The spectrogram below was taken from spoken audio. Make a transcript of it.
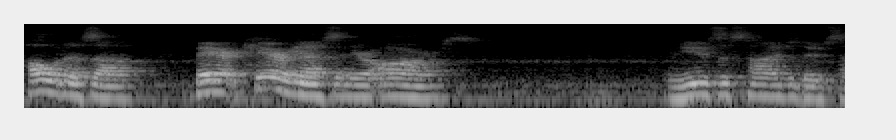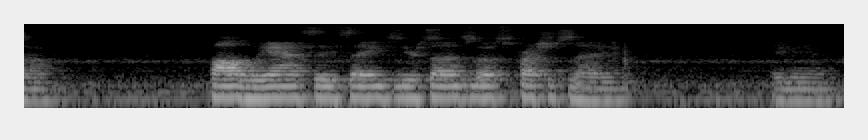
Hold us up. bear, carry us in your arms and use this time to do so. Father, we ask these things in your Son's most precious name. Amen.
